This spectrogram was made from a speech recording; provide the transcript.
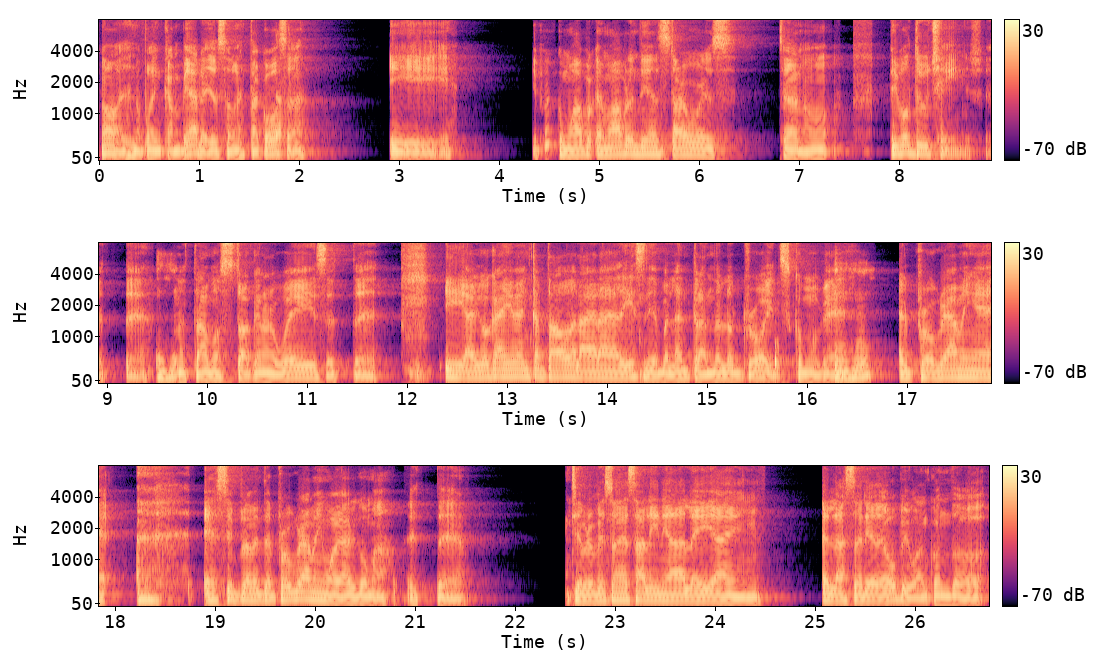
no, ellos no pueden cambiar, ellos son esta cosa. Y, y pues como hemos aprendido en Star Wars, o sea, no people do change. Este, No estamos stuck in our ways. Este, y algo que a mí me ha encantado de la era de Disney es verdad entrando en los droids. Como que el programming es, es simplemente programming o hay algo más. Este, siempre pienso en esa línea de Leia en, en la serie de Obi-Wan cuando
